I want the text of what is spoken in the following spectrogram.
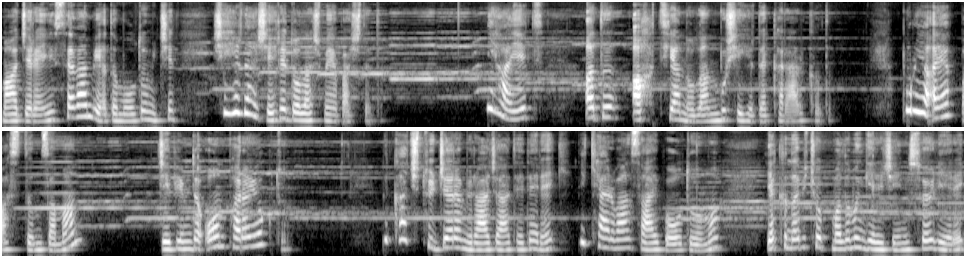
Macerayı seven bir adam olduğum için şehirden şehre dolaşmaya başladım. Nihayet adı Ahtiyan olan bu şehirde karar kıldım. Buraya ayak bastığım zaman cebimde 10 para yoktu. Birkaç tüccara müracaat ederek bir kervan sahibi olduğumu, yakında birçok malımın geleceğini söyleyerek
